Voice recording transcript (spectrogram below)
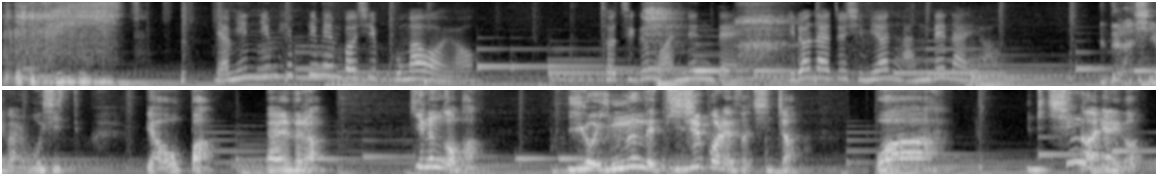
야민님 해피 멤버십 고마워요. 저 지금 왔는데 일어나 주시면 안 되나요? 얘들아 씨발 옷이 야 오빠 야 얘들아 끼는 거 봐 이거 입는데 뒤질 뻔해서 진짜 와 미친 거 아니야 이거?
